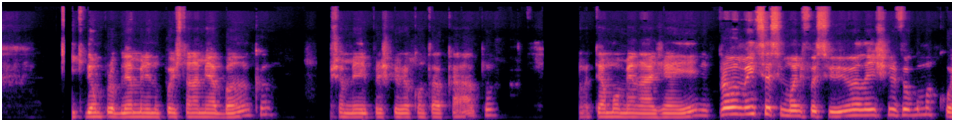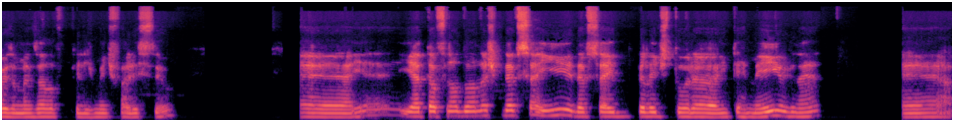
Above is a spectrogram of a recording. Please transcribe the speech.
O Kik deu um problema, ele não pôde estar na minha banca. Eu chamei para escrever a contracapa. Até uma homenagem a ele. Provavelmente, se a Simone fosse viva, ela ia escrever alguma coisa, mas ela felizmente faleceu. É, e, e, até o final do ano acho que deve sair, deve sair pela editora Intermeios, né? É,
